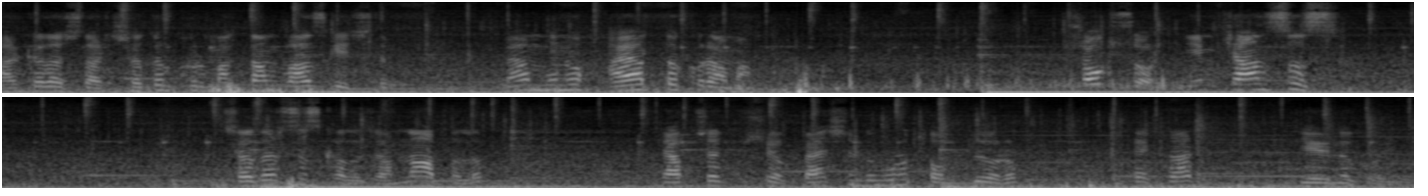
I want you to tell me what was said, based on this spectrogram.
Arkadaşlar çadır kurmaktan vazgeçtim. Ben bunu hayatta kuramam. Çok zor, imkansız. Çadırsız kalacağım. Ne yapalım? Yapacak bir şey yok. Ben şimdi bunu topluyorum. Tekrar yerine koyuyorum.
